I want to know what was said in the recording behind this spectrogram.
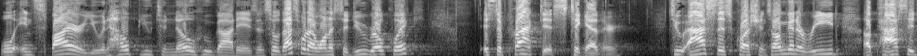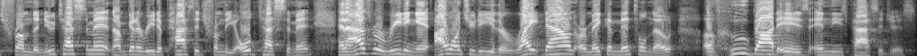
will inspire you and help you to know who God is. And so that's what I want us to do real quick is to practice together to ask this question. So I'm going to read a passage from the New Testament and I'm going to read a passage from the Old Testament. And as we're reading it, I want you to either write down or make a mental note of who God is in these passages.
